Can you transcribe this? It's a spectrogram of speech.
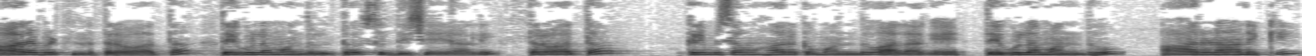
ఆరబెట్టిన తర్వాత తెగుల మందులతో శుద్ధి చేయాలి. తర్వాత క్రిమిసంహారక మందు అలాగే తెగుల మందు ఆరడానికి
